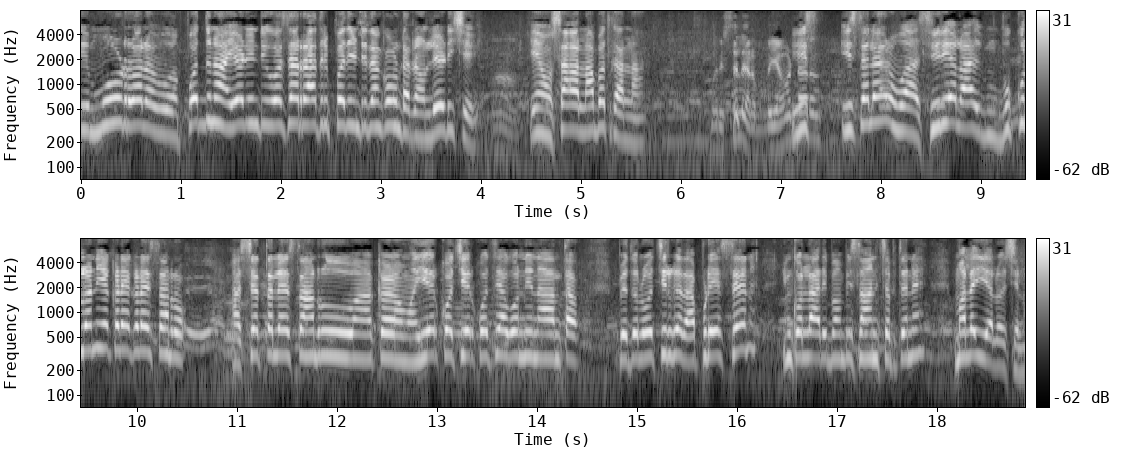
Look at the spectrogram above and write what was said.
ఈ మూడు రోజులు పొద్దున ఏడింటికి వస్తారు రాత్రి పదింటి దాకా ఉంటారు లేడీసే. ఏం సావాలనా బతకాలనా? ఇస్తలేరు? సీరియల్ బుక్కులని ఎక్కడెక్కడ ఇస్తాను ఆ చెత్తలు వేస్తాను అక్కడ ఏరుకొచ్చి ఏరుకొచ్చి అగో నేను అంత పెద్దలు వచ్చిరు కదా అప్పుడు వేస్తే ఇంకో లారీ పంపిస్తాను అని చెప్తేనే మళ్ళీ ఇయ్యాలి వచ్చిన.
